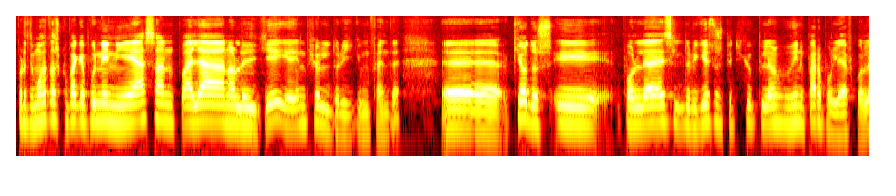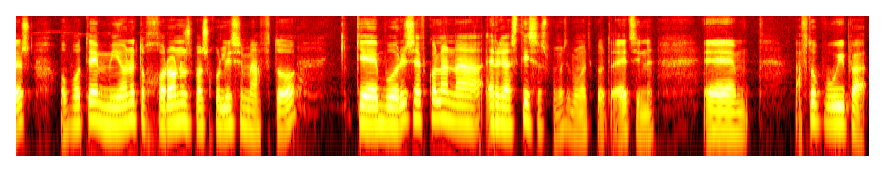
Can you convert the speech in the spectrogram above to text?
Προτιμώ τα σκουπάκια που είναι ενιαία, σαν παλιά αναλογική, γιατί είναι πιο λειτουργική μου φαίνεται. Ε, και όντως, οι πολλές λειτουργίες του σπιτιού πλέον έχουν γίνει πάρα πολύ εύκολες. Οπότε μειώνει το χρόνος που ασχολείσαι με αυτό και μπορείς εύκολα να εργαστείς, ας πούμε, στην πραγματικότητα. Έτσι είναι. Ε, αυτό που είπα,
